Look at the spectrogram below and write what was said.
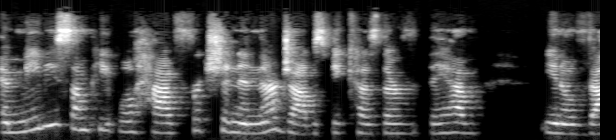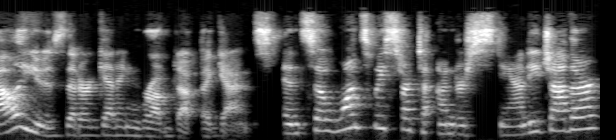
And maybe some people have friction in their jobs because they're they have you know values that are getting rubbed up against. And so once we start to understand each other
